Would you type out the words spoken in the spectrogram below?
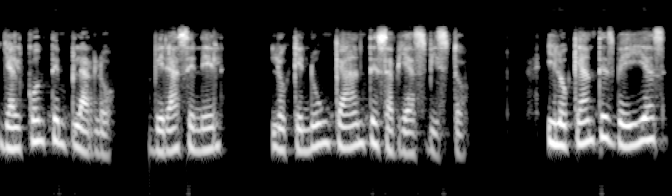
y al contemplarlo verás en él lo que nunca antes habías visto, y lo que antes veías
